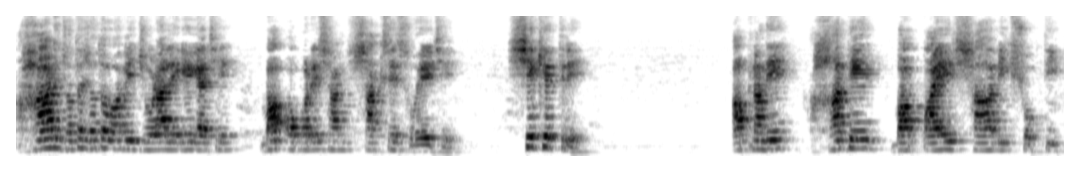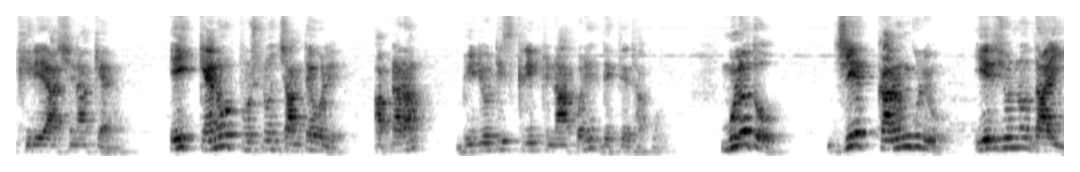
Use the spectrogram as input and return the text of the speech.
হাড় যথাযথভাবে জোড়া লেগে গেছে বা অপারেশন সাকসেস হয়েছে, সেক্ষেত্রে আপনাদের হাতের বা পায়ের স্বাভাবিক শক্তি ফিরে আসে না কেন? এই কেনর প্রশ্ন জানতে হলে আপনারা ভিডিওটি স্ক্রিপ্ট না করে দেখতে থাকুন। মূলত যে কারণগুলো এর জন্য দায়ী,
